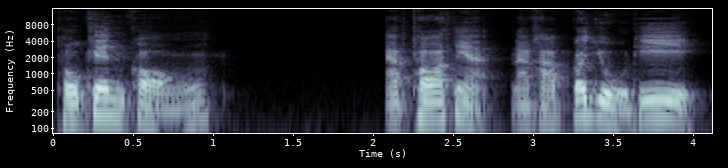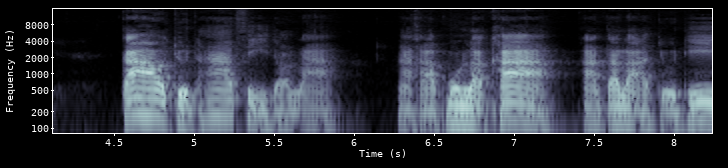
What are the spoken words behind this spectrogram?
โทเค็นของ Aptos เนี่ยนะครับ ก็อยู่ที่ 9.54 ดอลลาร์ นะครับ มูลค่าการตลาดอยู่ที่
